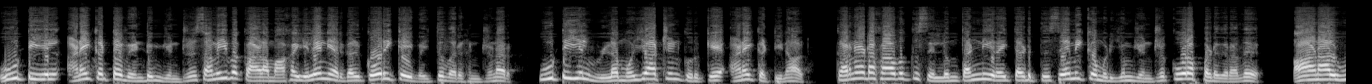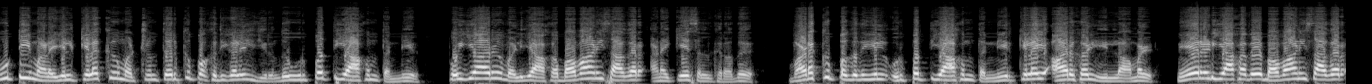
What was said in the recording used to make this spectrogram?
ஊட்டியில் அணை கட்ட வேண்டும் என்று சமீப காலமாக இளைஞர்கள் கோரிக்கை வைத்து வருகின்றனர். ஊட்டியில் உள்ள மொய்யாற்றின் குறுக்கே அணை கட்டினால் கர்நாடகாவுக்கு செல்லும் தண்ணீரை தடுத்து சேமிக்க முடியும் என்று கூறப்படுகிறது. ஆனால் ஊட்டி மலையில் கிழக்கு மற்றும் தெற்கு பகுதிகளில் இருந்து உற்பத்தியாகும் தண்ணீர் பொய்யாறு வழியாக பவானிசாகர் அணைக்கே செல்கிறது. வடக்கு பகுதியில் உற்பத்தியாகும் தண்ணீர் கிளை ஆறுகள் இல்லாமல் நேரடியாகவே பவானிசாகர்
